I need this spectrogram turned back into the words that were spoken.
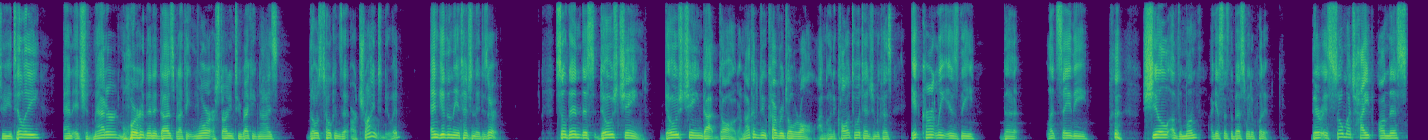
to utility and it should matter more than it does. But I think more are starting to recognize those tokens that are trying to do it and give them the attention they deserve. So then this Doge chain, dogechain.dog. I'm not going to do coverage overall. I'm going to call it to attention because it currently is the the let's say the shill of the month. I guess that's the best way to put it. There is so much hype on this.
